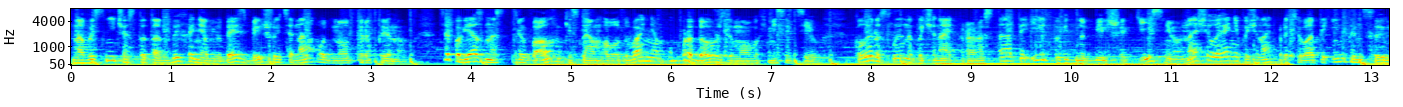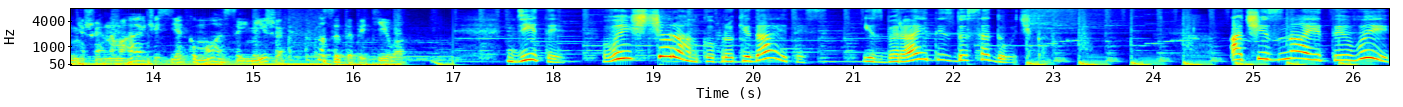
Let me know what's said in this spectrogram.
навесні частота дихання в людей збільшується на одну третину. Це пов'язане з тривалим кисневим голодуванням упродовж зимових місяців. Коли рослини починають проростати і відповідно більше кисню, наші легені починають працювати інтенсивніше, намагаючись якомога сильніше наситити тіло. Діти, ви щоранку прокидаєтесь і збираєтесь до садочка. А чи знаєте ви,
